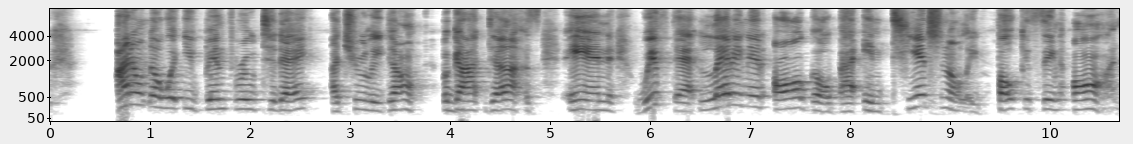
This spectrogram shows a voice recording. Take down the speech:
I don't know what you've been through today. I truly don't, but God does. And with that, letting it all go by intentionally focusing on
